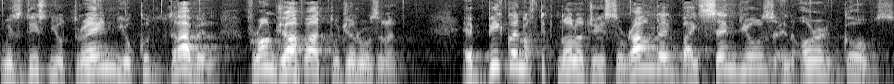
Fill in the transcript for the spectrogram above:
with this new train you could travel from Jaffa to Jerusalem, a beacon of technology surrounded by sand dunes and orange groves.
